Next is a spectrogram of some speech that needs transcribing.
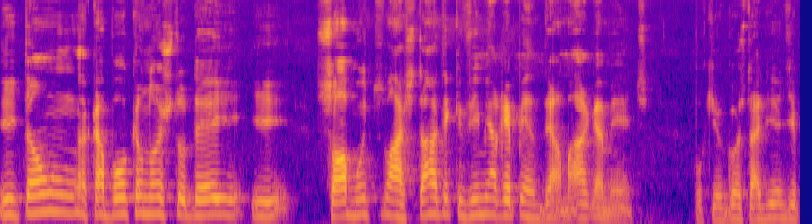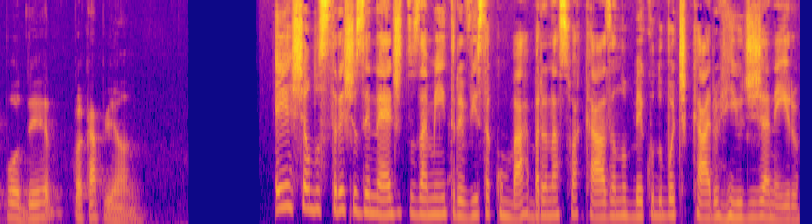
Então, acabou que eu não estudei e só muito mais tarde é que vim me arrepender amargamente, porque eu gostaria de poder tocar piano. Este é um dos trechos inéditos da minha entrevista com Bárbara na sua casa no Beco do Boticário, Rio de Janeiro.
